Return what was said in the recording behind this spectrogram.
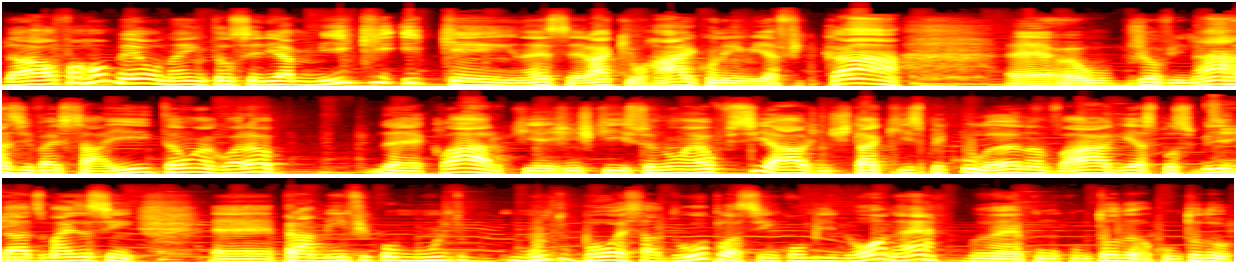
da Alfa Romeo, né? Então seria Mick e quem, né? Será que o Raikkonen ia ficar? É, o Giovinazzi vai sair? Então agora é claro que a gente que isso não é oficial, a gente tá aqui especulando a vaga e as possibilidades, Sim. mas assim, é, para mim ficou muito muito boa essa dupla, assim, combinou, né? É, com, com, todo, com, todo,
